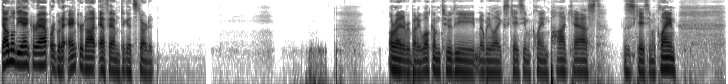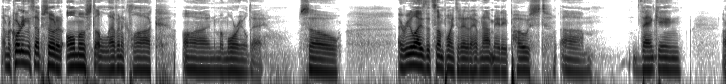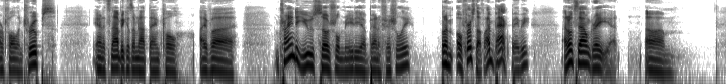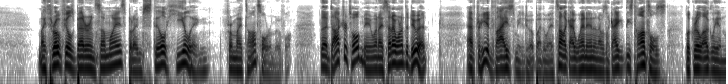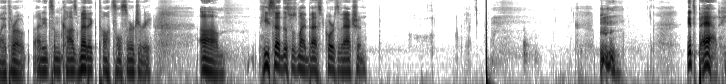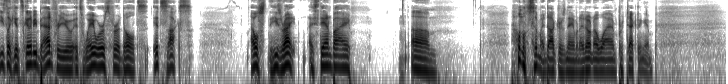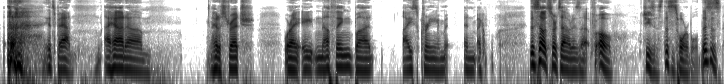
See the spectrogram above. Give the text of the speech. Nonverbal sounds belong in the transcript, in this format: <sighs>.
Download the Anchor app or go to anchor.fm to get started. All right, everybody, welcome to the Nobody Likes Casey McLain podcast. This is Casey McLain. I'm recording this episode at almost 11 o'clock on Memorial Day. So I realized at some point today that I have not made a post um, thanking our fallen troops, and it's not because I'm not thankful. I've uh I'm trying to use social media beneficially. But I'm oh, first off, I'm back, baby. I don't sound great yet. Um my throat feels better in some ways, but I'm still healing from my tonsil removal. The doctor told me when I said I wanted to do it, after he advised me to do it, by the way. It's not like I went in and I was like, I these tonsils look real ugly in my throat. I need some cosmetic <laughs> tonsil surgery. Um, he said this was my best course of action. <clears throat> it's bad. He's like, it's gonna be bad for you. It's way worse for adults. It sucks. I will. He's right. I stand by. Um, <laughs> I almost said my doctor's name, and I don't know why I'm protecting him. <clears throat> it's bad. I had um I had a stretch where I ate nothing but ice cream and I, this is how it starts out is that oh Jesus, this is horrible. This is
